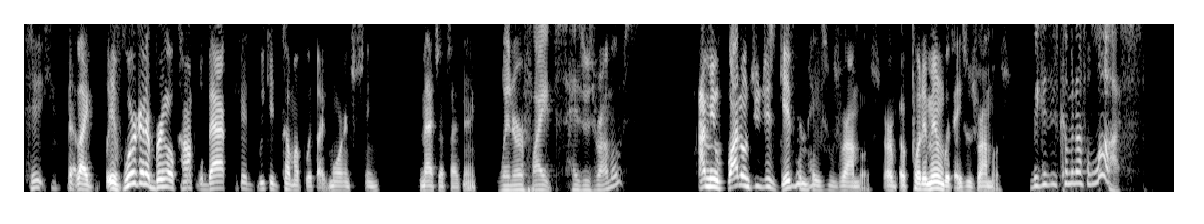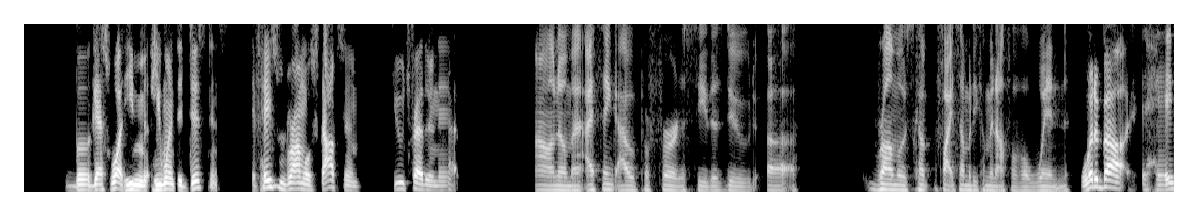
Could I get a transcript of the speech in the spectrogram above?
he, he's like if we're gonna bring Ocampo back, we could we could come up with like more interesting matchups. I think winner fights Jesus Ramos. I mean, why don't you just give him Jesus Ramos or, or put him in with Jesus Ramos? Because he's coming off a loss. But guess what? He he went the distance. If Jesus Ramos stops him, huge feather in the hat. I don't know, man. I think I would prefer to see this dude uh Ramos come, fight somebody coming off of a win. What about hey?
